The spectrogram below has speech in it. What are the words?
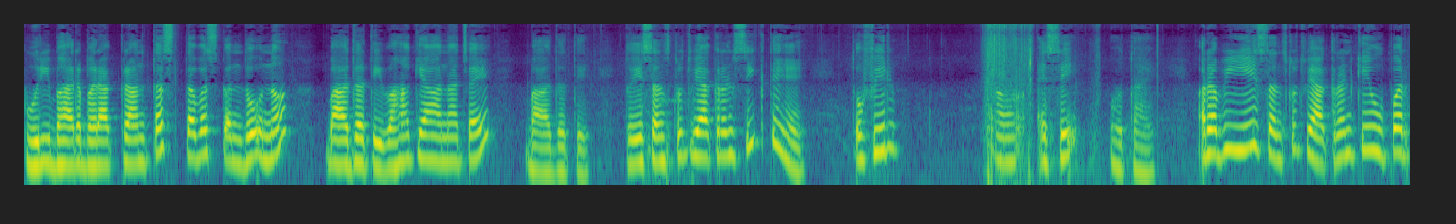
पूरी भार भराक्रांत तव स्कंधो न बाधती। वहाँ क्या आना चाहिए? बाधते। तो ये संस्कृत व्याकरण सीखते हैं तो फिर आ, ऐसे होता है। और अभी ये संस्कृत व्याकरण के ऊपर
